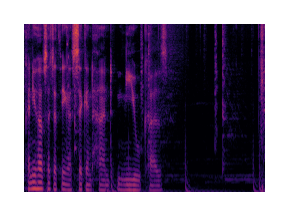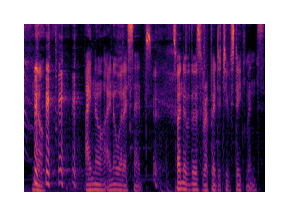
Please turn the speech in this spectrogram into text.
Can you have such a thing as second-hand new cars? No, I know, I know what I said. It's one of those repetitive statements,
